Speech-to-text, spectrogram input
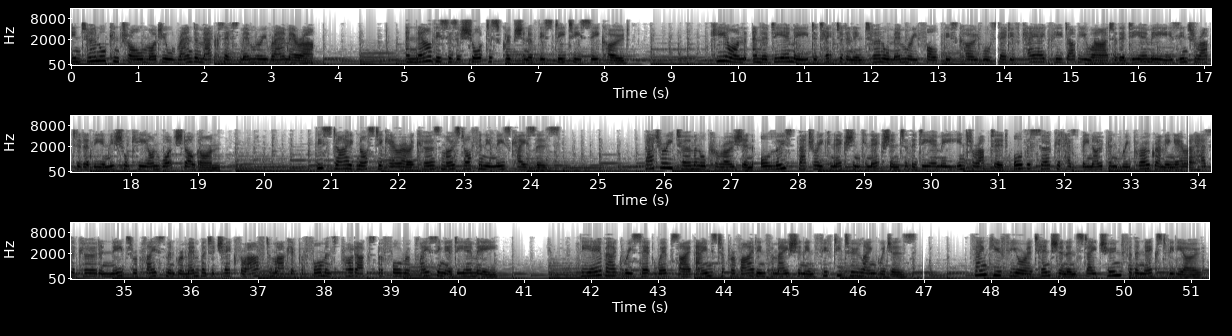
Internal Control Module Random Access Memory RAM Error. And now this is a short description of this DTC code. Key on, and the DME detected an internal memory fault This code will set if KAPWR to the DME is interrupted at the initial key on watchdog on. This diagnostic error occurs most often in these cases. Battery terminal corrosion, or loose battery connection connection to the DME interrupted, or the circuit has been opened reprogramming error has occurred and needs replacement Remember to check for aftermarket performance products before replacing a DME. The Airbag Reset website aims to provide information in 52 languages. Thank you for your attention and stay tuned for the next video.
